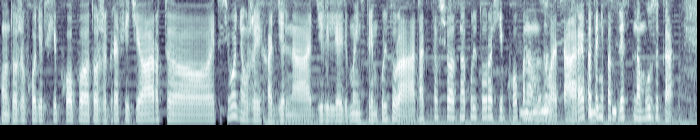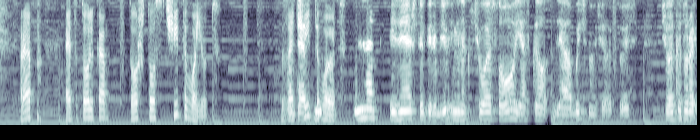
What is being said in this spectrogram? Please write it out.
он тоже входит в хип-хоп, тоже граффити-арт. Это сегодня уже их отдельно отделили мейнстрим культура, а так это все одна культура хип-хоп она ну, называется. А рэп это непосредственно музыка. Рэп это только то, что считывают, зачитывают. Именно, извиняюсь, что перебью, именно ключевое слово я сказал для обычного человека. То есть человек, который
